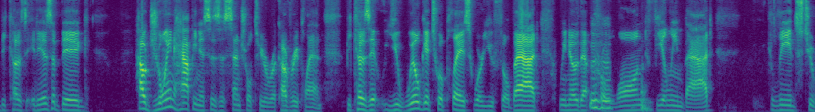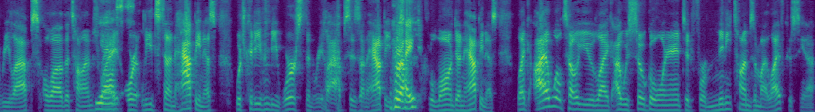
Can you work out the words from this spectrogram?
because it is a big how joy and happiness is essential to your recovery plan because it you will get to a place where you feel bad. We know that mm-hmm. prolonged feeling bad leads to relapse a lot of the times, yes. right? Or it leads to unhappiness, which could even be worse than relapse is unhappiness, right? Prolonged unhappiness. Like I will tell you, like I was so goal oriented for many times in my life, Kristina,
